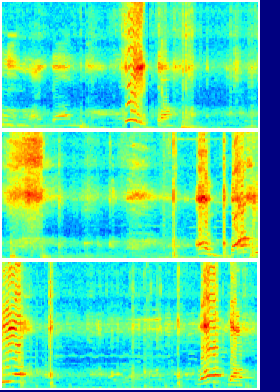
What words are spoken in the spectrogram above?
Oh my god. Freak! ah. I'm back! What the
